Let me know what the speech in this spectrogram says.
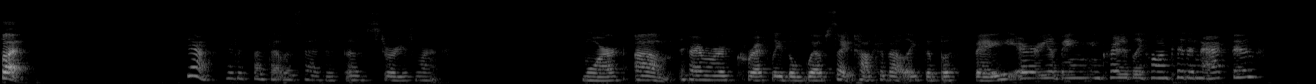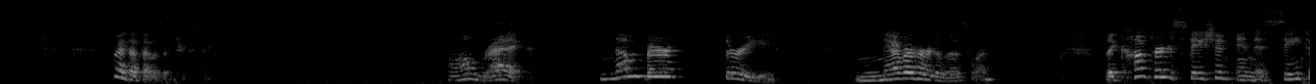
But, yeah, I just thought that was sad that those stories weren't more. Um, if I remember correctly, the website talked about like the buffet area being incredibly haunted and active. So I thought that was interesting. All right. Number three. Never heard of this one. The Comfort Station in St.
